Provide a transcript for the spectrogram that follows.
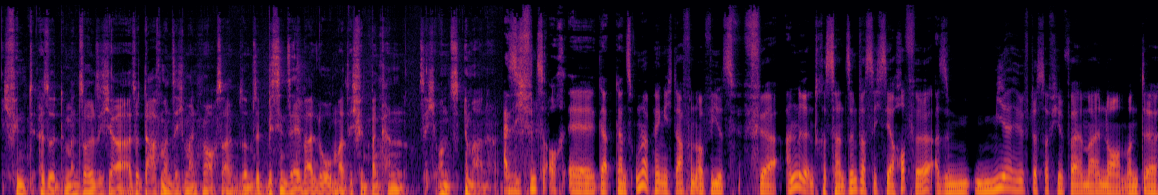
Ich finde, also man soll sich ja, also darf man sich manchmal auch so, ein bisschen selber loben. Also ich finde, man kann sich uns immer anhören. Also ich finde es auch äh, ga- ganz unabhängig davon, ob wir jetzt für andere interessant sind, was ich sehr hoffe. Also mir hilft das auf jeden Fall immer enorm. Und äh,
